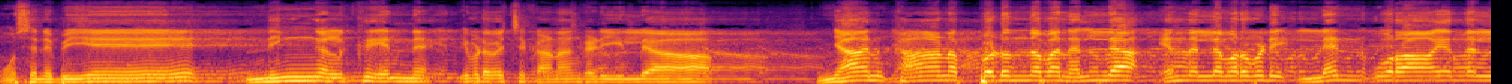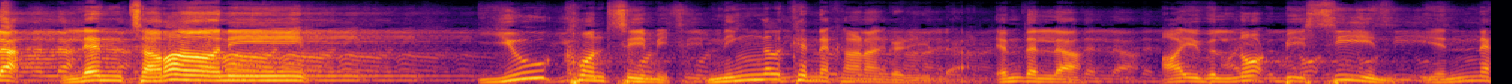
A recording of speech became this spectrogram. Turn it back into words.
മൂസനബിയെ നിങ്ങൾക്ക് എന്നെ ഇവിടെ വെച്ച് കാണാൻ കഴിയില്ല. ഞാൻ കാണപ്പെടുന്നവനല്ല എന്നല്ല മറുപടി. ലെൻ ഉറ എന്നല്ല. ലെൻ ചറാനി യു സീ മീ നിങ്ങൾക്ക് എന്നെ കാണാൻ കഴിയില്ല. എന്തല്ല? I will not be seen എന്നെ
